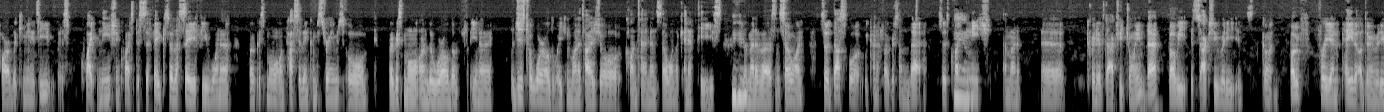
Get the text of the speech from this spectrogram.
part of the community, it's quite niche and quite specific. So let's say if you want to focus more on passive income streams or focus more on the world of you know the digital world where you can monetize your content and so on, like NFTs, mm-hmm. the metaverse, and so on. So that's what we kind of focus on there. So it's quite mm. niche amount of uh, creatives that actually join there, but we it's actually really it's going both free and paid are doing really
